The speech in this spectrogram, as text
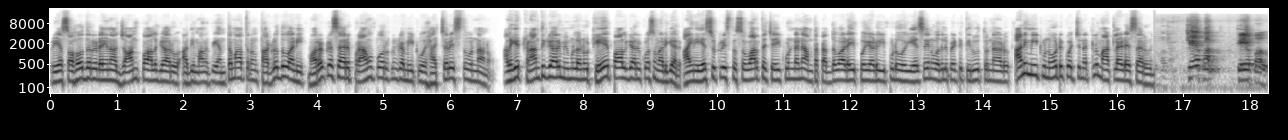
ప్రియ సహోదరుడైన జాన్ పాల్ గారు అది మనకు ఎంత మాత్రం తగదు అని మరొకసారి ప్రేమపూర్వకంగా మీకు హెచ్చరిస్తూ ఉన్నాను. అలాగే క్రాంతి గారు మిమ్మల్ని కే. పాల్ గారి కోసం అడిగారు. ఆయన యేసుక్రీస్తు సువార్త చేయకుండానే అంత పెద్దవాడైపోయాడు ఇప్పుడు ఏసైను వదిలిపెట్టి తిరుగుతున్నాడు అని మీకు నోటికొచ్చినట్లు మాట్లాడేశారు. కే. పాల్. కేఏ పాల్.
